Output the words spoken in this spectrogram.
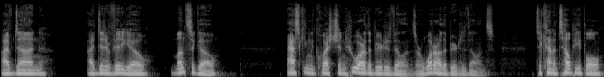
I've done, I did a video months ago asking the question, who are the bearded villains or what are the bearded villains? To kind of tell people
